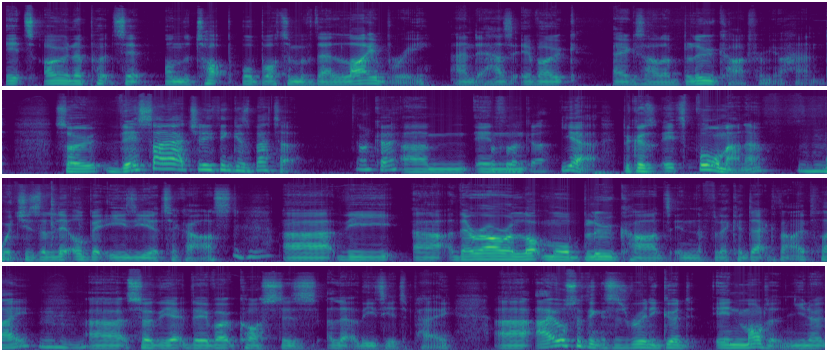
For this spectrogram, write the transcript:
Its owner puts it on the top or bottom of their library, and it has evoke, exile a blue card from your hand. So this I actually think is better. Okay. Um, in Flicker. yeah, because it's four mana, Mhm. which is a little bit easier to cast. Uh, the uh, there are a lot more blue cards in the Flicker deck that I play, Mhm. uh, so the the evoke cost is a little easier to pay. Uh, I also think this is really good in modern. You know,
